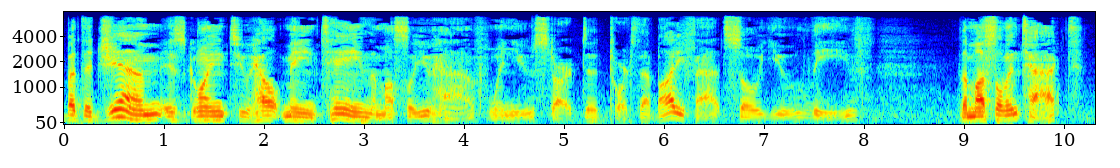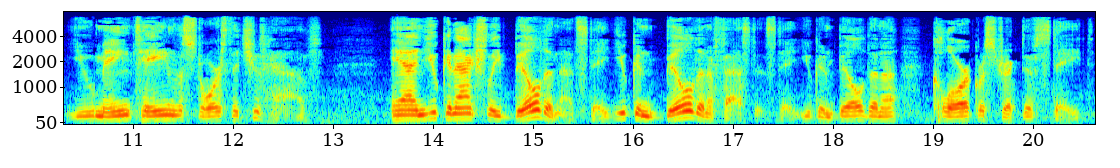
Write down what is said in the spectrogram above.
But the gym is going to help maintain the muscle you have when you start to torch that body fat, so you leave the muscle intact, you maintain the stores that you have, and you can actually build in that state. You can build in a fasted state. You can build in a caloric restrictive state.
